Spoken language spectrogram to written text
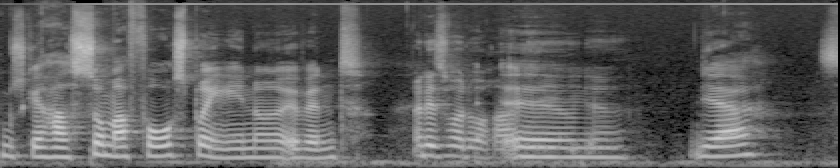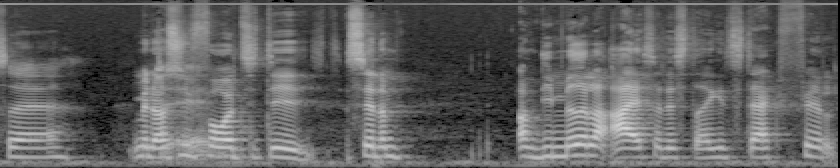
måske have så meget forspring i noget event. Og det tror jeg, du har ret i, Øhm, ja. ja, så... Men også i forhold til det, selvom om de er med eller ej, så er det stadig et stærkt felt.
